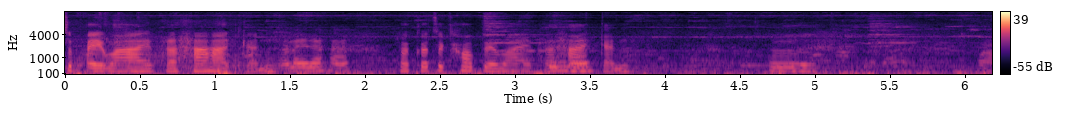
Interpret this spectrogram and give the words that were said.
จะไปไหว้พระธาตุกัน อะไรนะคะแล้วก็จะเข้าไปไหว้พระธาตุกัน เออฟ้า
